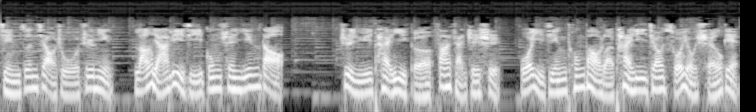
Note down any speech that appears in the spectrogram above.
谨遵教主之命。”狼牙立即躬身应道。至于太一阁发展之事，我已经通报了太一教所有神殿。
